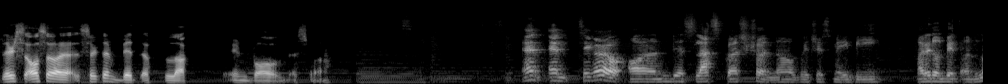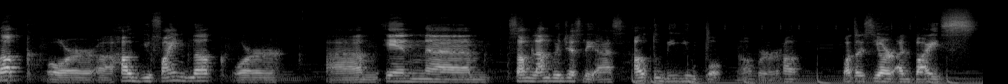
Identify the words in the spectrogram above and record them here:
There's also a certain bit of luck involved as well. And and siguro on this last question, no, which is maybe a little bit on luck or uh, how do you find luck? Or um, in um, some languages they ask how to be you po, no, or how, what is your advice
